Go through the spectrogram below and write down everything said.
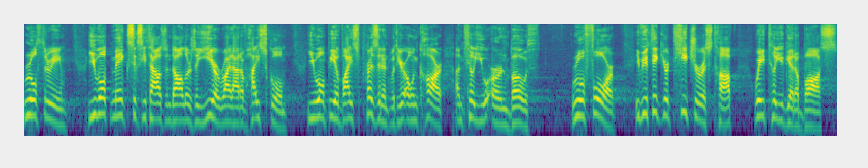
Rule three you won't make $60,000 a year right out of high school. You won't be a vice president with your own car until you earn both. Rule four if you think your teacher is tough, wait till you get a boss.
